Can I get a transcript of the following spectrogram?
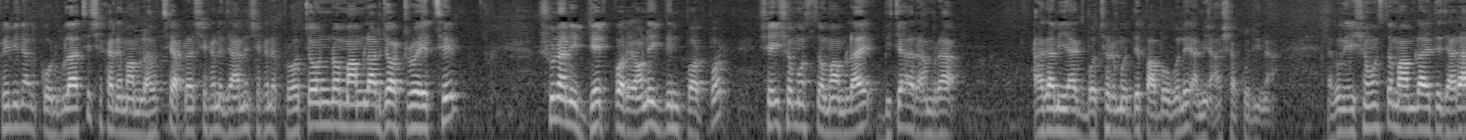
ক্রিমিনাল কোডগুলো আছে, সেখানে মামলা হচ্ছে। আপনারা সেখানে জানেন, সেখানে প্রচণ্ড মামলার জট রয়েছে। শুনানির ডেট পরে, অনেক দিন পর পর সেই সমস্ত মামলায় বিচার আমরা আগামী এক বছরের মধ্যে পাবো বলে আমি আশা করি না। এবং এই সমস্ত মামলাতে যারা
